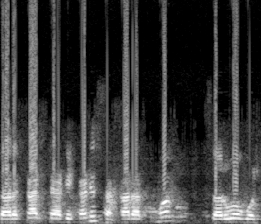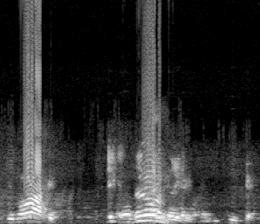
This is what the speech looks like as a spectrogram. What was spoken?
सरकार त्या ठिकाणी सकारात्मक सर्व गोष्टींवर आहे. ठीक आहे.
